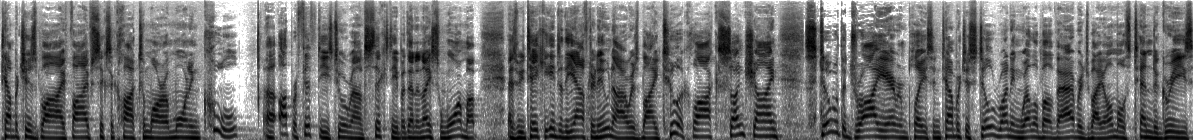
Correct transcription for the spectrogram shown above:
Temperatures by 5, 6 o'clock tomorrow morning, cool uh, upper 50s to around 60, but then a nice warm up as we take you into the afternoon hours by 2 o'clock. Sunshine, still with the dry air in place and temperatures still running well above average by almost 10 degrees,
